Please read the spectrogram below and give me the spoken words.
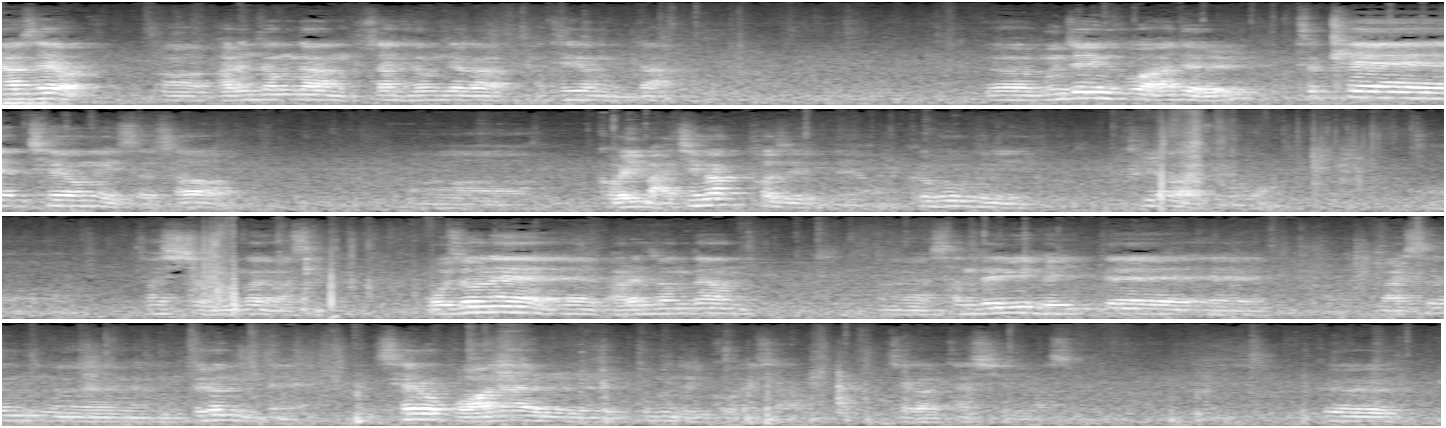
안녕하세요. 어, 바른정당 부산 해운대가 박태경입니다. 어, 문재인 후보 아들 특혜 채용에 있어서 어, 거의 마지막 퍼즐인데요. 그 부분이 풀려가지고 어, 다시 전문가에 왔습니다. 오전에 바른정당 어, 선대위 회의 때 말씀드렸는데 새로 보완할 부분도 있고 해서 제가 다시 왔습니다. 그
